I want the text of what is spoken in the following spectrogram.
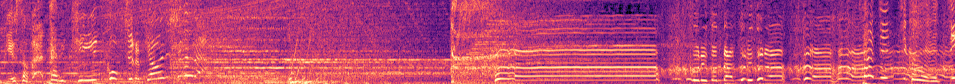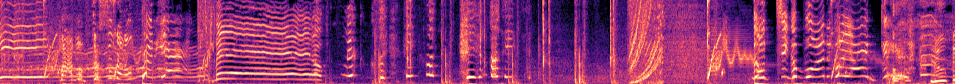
루비에서 다리 긴 공주로 변신하라 아, 눈이 돈다, 눈이 돌아. 아, 사진 찍어야지 마법도 쓰는 엉터리야 너 지금 뭐 하는 거야 루비,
